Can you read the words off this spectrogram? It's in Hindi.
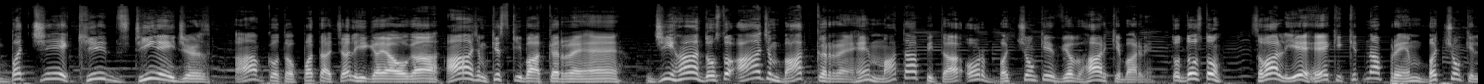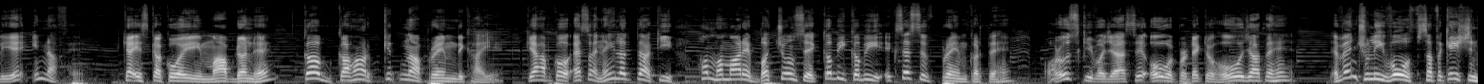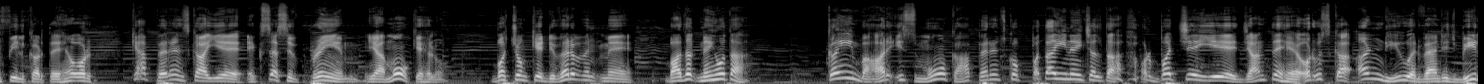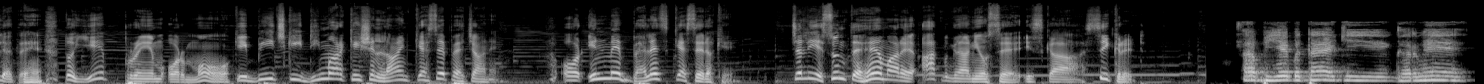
बच्चे किड्स टीनेजर्स आपको तो पता चल ही गया होगा, आज हम किसकी बात कर रहे हैं? जी हाँ दोस्तों, आज हम बात कर रहे हैं माता पिता और बच्चों के व्यवहार के बारे में। तो दोस्तों, सवाल ये है कि कितना प्रेम बच्चों के लिए इनफ है? क्या इसका कोई मापदंड है? कब, कहाँ और कितना प्रेम दिखाइए? क्या आपको ऐसा नहीं लगता कि हम हमारे बच्चों से कभी कभी एक्सेसिव प्रेम करते हैं? और उसकी वजह से ओवर प्रोटेक्टिव हो जाते हैं? इवेंचुअली वो सफिकेशन फील करते हैं और क्या पेरेंट्स का ये एक्सेसिव प्रेम या मोह कह लो, बच्चों के डेवलपमेंट में बाधक नहीं होता? कई बार इस मोह का पेरेंट्स को पता ही नहीं चलता और बच्चे ये जानते हैं और उसका अनड्यू एडवांटेज भी लेते हैं। तो ये प्रेम और मोह के बीच की डिमार्केशन लाइन कैसे पहचाने और इनमें बैलेंस कैसे रखें? चलिए सुनते हैं हमारे आत्मज्ञानियों से इसका सीक्रेट अब ये बताए कि घर में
